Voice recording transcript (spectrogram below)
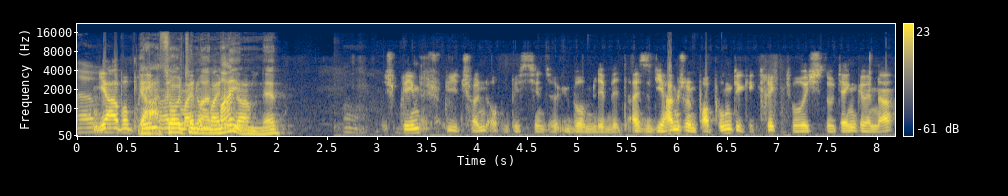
Ähm, ja, aber Bremen ja, sollte man meinen, nach, ne? Bremen spielt schon auch ein bisschen so über dem Limit. Also die haben schon ein paar Punkte gekriegt, wo ich so denke, na,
